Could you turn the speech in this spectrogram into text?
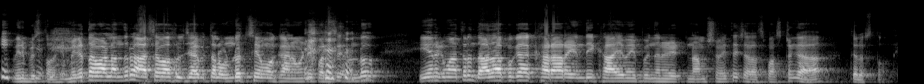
వినిపిస్తుంది. మిగతా వాళ్ళందరూ ఆశావాహుల జాబితాలో ఉండొచ్చేమో కానివ్వండి పరిశీలనలో ఈయనకు మాత్రం దాదాపుగా ఖరారైంది ఖాయమైపోయింది అనేటువంటి అంశం అయితే చాలా స్పష్టంగా తెలుస్తోంది.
